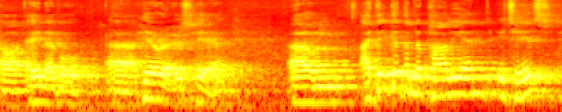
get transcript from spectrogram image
our A level uh, heroes here. Um, I think at the Nepali end it is.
